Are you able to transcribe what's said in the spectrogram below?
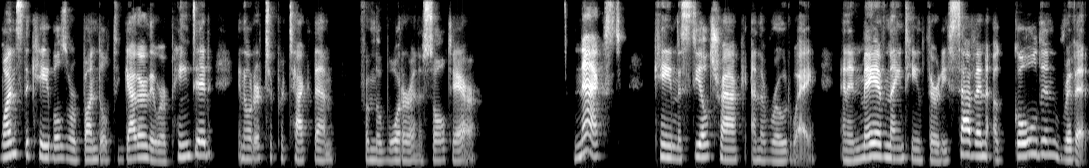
Once the cables were bundled together, they were painted in order to protect them from the water and the salt air. Next came the steel track and the roadway. And in May of 1937, a golden rivet,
